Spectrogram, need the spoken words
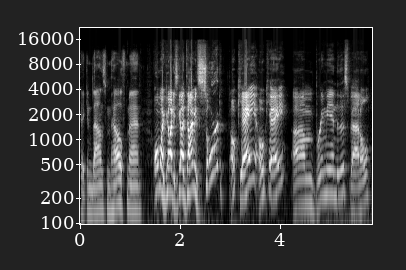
Taking down some health, man. Oh my god, he's got a diamond sword? Okay, okay. Um, bring me into this battle.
